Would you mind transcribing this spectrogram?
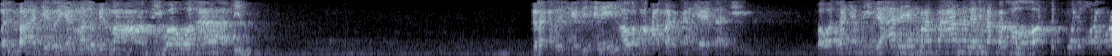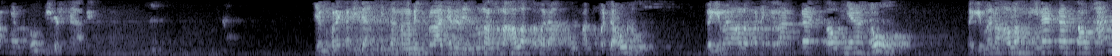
والفاجر يعمل بالمعاصي وهو آثم Terang dari Syekh di sini Allah mengkabarkan ayat tadi bahwasanya tidak ada yang merasa aman dari makar Allah kecuali orang-orang yang rugi dan kafir. Yang mereka tidak bisa mengambil pelajaran dari sunnah-sunnah Allah kepada umat-umat dahulu. Bagaimana Allah menenggelamkan kaumnya Nuh. Bagaimana Allah menghinakan kaum Ad,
